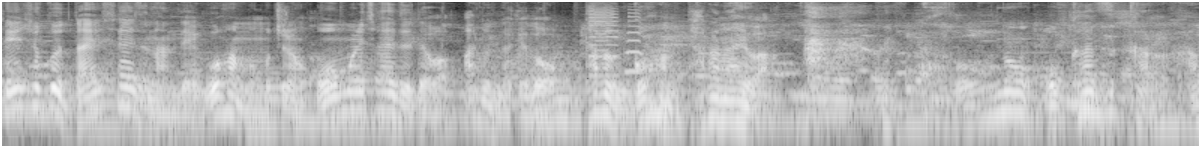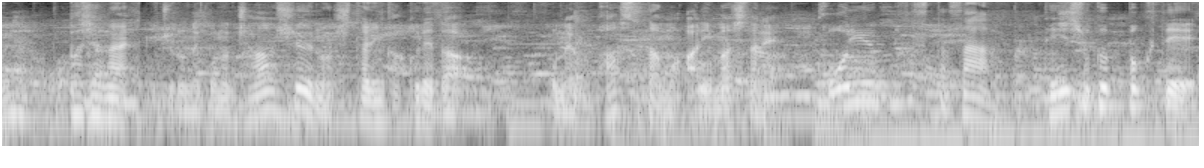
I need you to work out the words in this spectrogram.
定食大サイズなんでご飯ももちろん大盛りサイズではあるんだけど多分ご飯足らないわ。このおかず感半端じゃない。ちょっとねこのチャーシューの下に隠れたこのねパスタもありましたね。こういうパスタさ定食っぽくて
